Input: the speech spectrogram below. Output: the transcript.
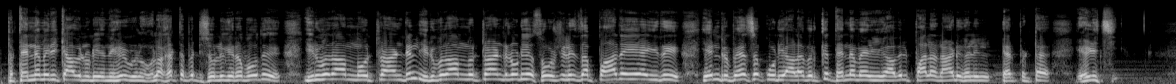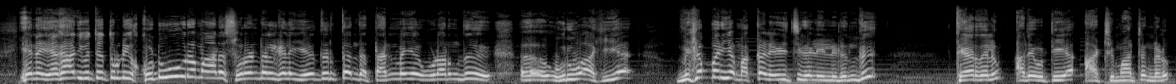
இப்போ தென் அமெரிக்காவினுடைய நிகழ்வு உலகத்தை பற்றி சொல்லுகிற போது இருபதாம் நூற்றாண்டில் இருபதாம் நூற்றாண்டினுடைய சோசியலிச பாதையே இது என்று பேசக்கூடிய அளவிற்கு தென் அமெரிக்காவில் பல நாடுகளில் ஏற்பட்ட எழுச்சி. ஏன்னா ஏகாதிபத்தியத்தினுடைய கொடூரமான சுரண்டல்களை எதிர்த்து அந்த தன்மையை உணர்ந்து உருவாகிய மிகப்பெரிய மக்கள் எழுச்சிகளிலிருந்து தேர்தலும் அதை ஒட்டிய ஆட்சி மாற்றங்களும்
